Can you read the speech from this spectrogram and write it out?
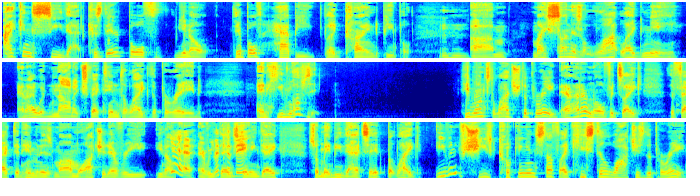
I can see that because they're both, you know, they're both happy, like kind people. Um, my son is a lot like me, and I would not expect him to like the parade, and he loves it. He wants to watch the parade. And I don't know if it's like the fact that him and his mom watch it every, you know, Yeah, every that could be. Thanksgiving day. So maybe that's it. But like, even if she's cooking and stuff, like he still watches the parade.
